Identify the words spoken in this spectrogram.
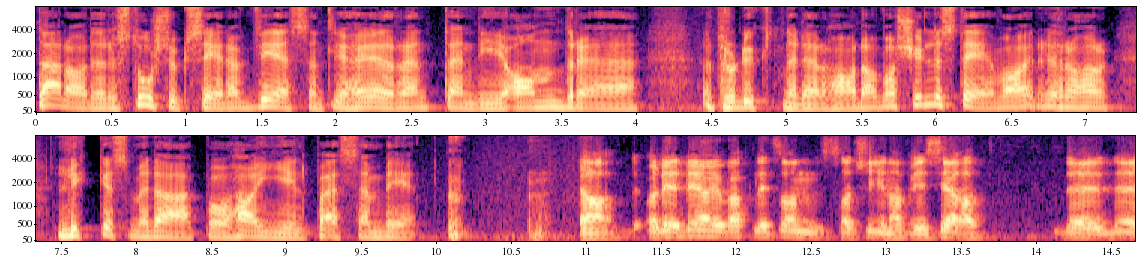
der har dere stor suksess. Det er vesentlig høyere rente enn de andre produktene dere har. Hva skyldes det? Hva er det dere har lykkes med der på high yield på SMB? Ja, og det, det har jo vært litt sånn strategien at vi ser at det, det,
